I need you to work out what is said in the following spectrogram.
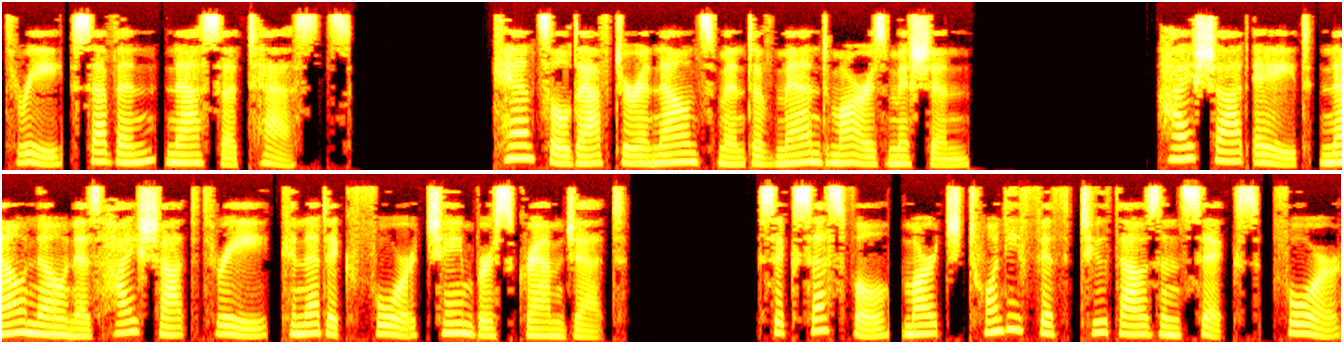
3 7 NASA tests. Cancelled after announcement of manned Mars mission. HyShot 8 now known as HyShot 3 QinetiQ 4 chamber scramjet. Successful, March 25, 2006, 4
